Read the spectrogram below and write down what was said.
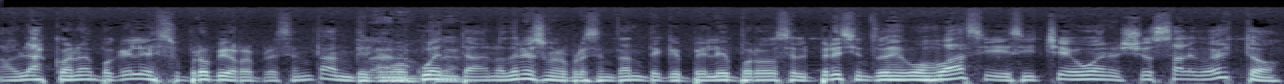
hablas con él? Porque él es su propio representante, Claro, como cuenta. claro. No tenés un representante que pelee por vos el precio, entonces vos vas y decís, che, bueno, yo salgo esto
